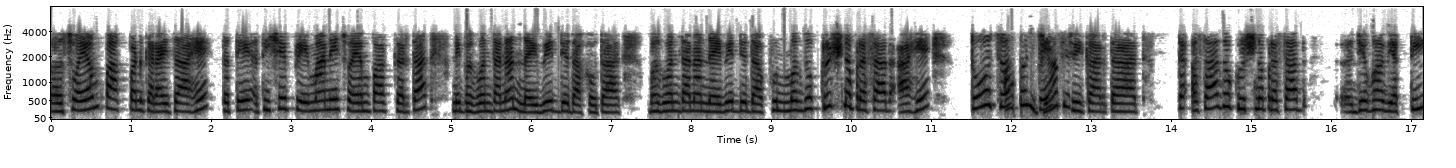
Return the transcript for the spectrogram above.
स्वयंपाक पण करायचा आहे. तर ते अतिशय प्रेमाने स्वयंपाक करतात आणि भगवंतांना नैवेद्य दाखवतात. भगवंतांना नैवेद्य दाखवून मग जो कृष्ण प्रसाद आहे तोच स्वीकारतात. तर असा जो कृष्ण प्रसाद जेव्हा व्यक्ती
